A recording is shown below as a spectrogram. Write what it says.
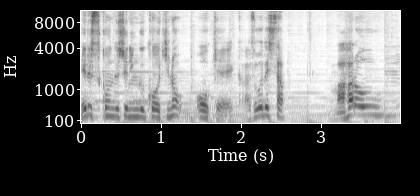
ヘルスコンディショニングコーチの OK 画像でした。マハロー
